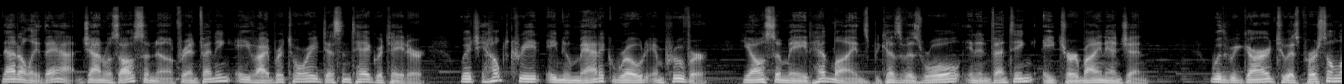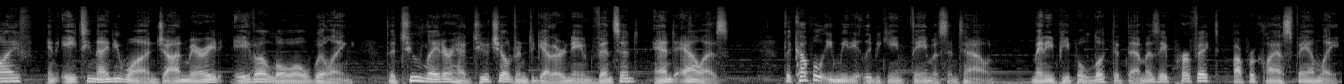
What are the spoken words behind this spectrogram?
Not only that, John was also known for inventing a vibratory disintegrator, which helped create a pneumatic road improver he also made headlines because of his role in inventing a turbine engine. With regard to his personal life, in 1891, John married Ava Lowle Willing. The two later had two children together named Vincent and Alice. The couple immediately became famous in town. Many people looked at them as a perfect upper class family.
